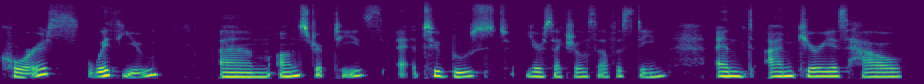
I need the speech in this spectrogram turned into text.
course with you um, on striptease uh, to boost your sexual self esteem. And I'm curious how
